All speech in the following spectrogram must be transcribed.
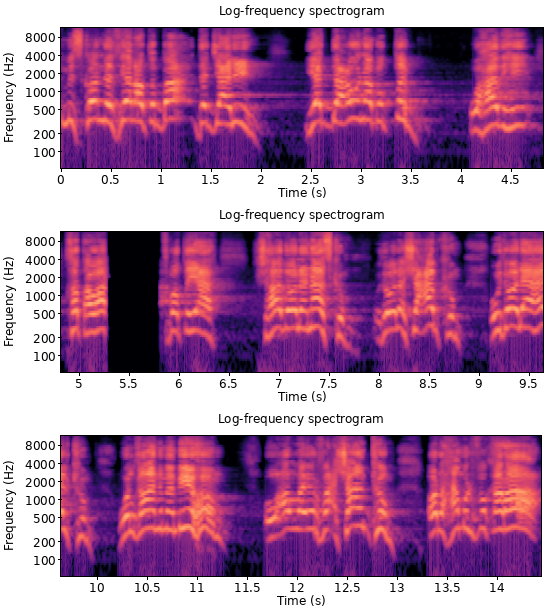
مسكونا اثنين أطباء دجالين يدعون بالطب. وهذه خطوات بطيئة. هذول ناسكم وذولا شعبكم وذولا أهلكم والغانم بيهم. والله يرفع شانكم ارحموا الفقراء.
